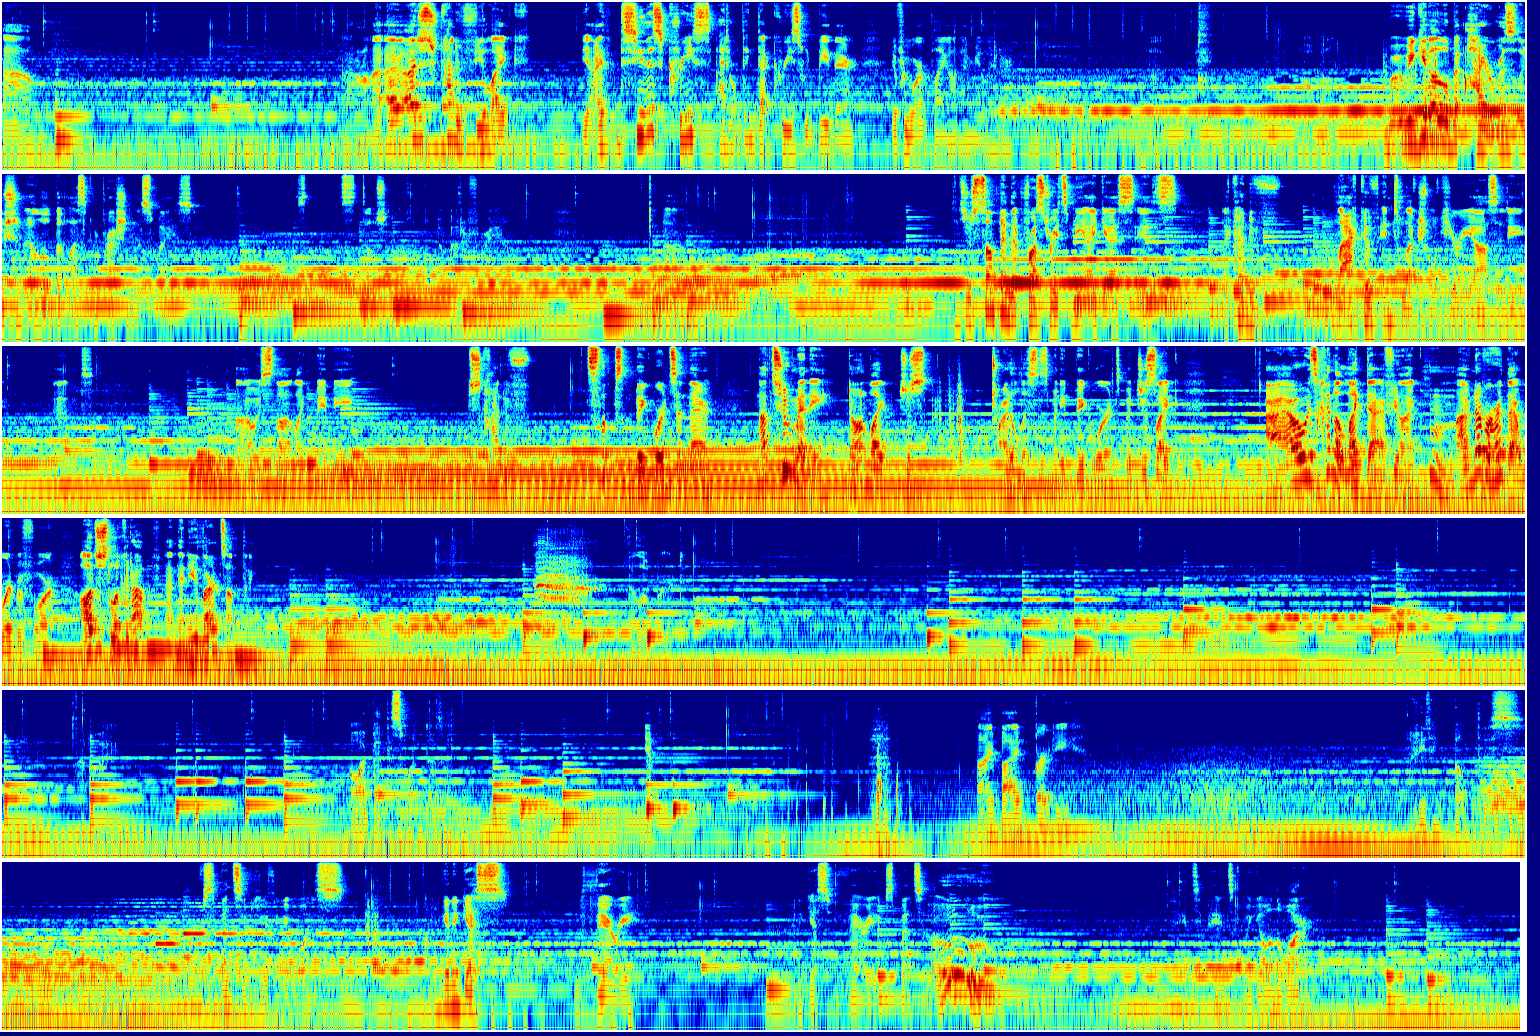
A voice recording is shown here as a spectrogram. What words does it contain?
Um, I don't know. I, I just kind of feel like, yeah. I see this crease. I don't think that crease would be there if we weren't playing on emulator. But, oh well. We get a little bit higher resolution and a little bit less compression this way, so it still should look a little bit better for you. Just something that frustrates me, I guess, is that kind of lack of intellectual curiosity, and I always thought like maybe just kind of slip some big words in there. Not too many. Don't like just try to list as many big words, but just like I always kind of like that. I feel like, hmm, I've never heard that word before. I'll just look it up, and then you learn something. Gonna guess very expensive. Ooh! Fancy pants. Can we go in the water?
